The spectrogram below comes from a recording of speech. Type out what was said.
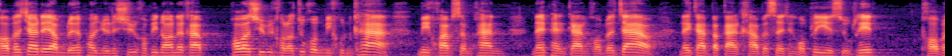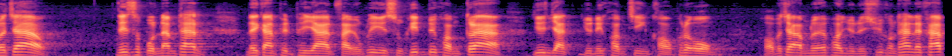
ขอพระเจ้าได้อำนวยพรอยู่ในชีวิตของพี่น้องนะครับ เพราะว่าชีวิตของเราทุกคนมีคุณค่ามีความสำคัญในแผนการของพระเจ้า ในการประกาศข่าวประเสริฐแห่งองค์พระเยซูคริสต์ ขอพระเจ้าได้สปดนำท่านในการเป็นพยานฝ่ายองค์พระเยซูคริสต์ด้วยความกล้ายืนหยัดอยู่ในความจริงของพระองค์ ขอพระเจ้าอำนวยพรอยู่ในชีวิตของท่านนะครับ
